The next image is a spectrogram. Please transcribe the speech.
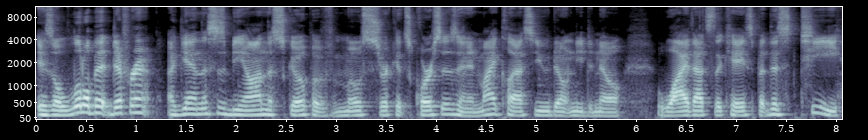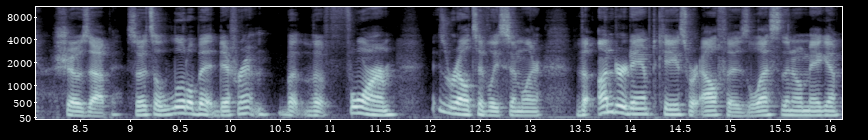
is a little bit different. Again, this is beyond the scope of most circuits courses, and in my class you don't need to know why that's the case, but this T shows up. So it's a little bit different, but the form is relatively similar. The underdamped case where alpha is less than omega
